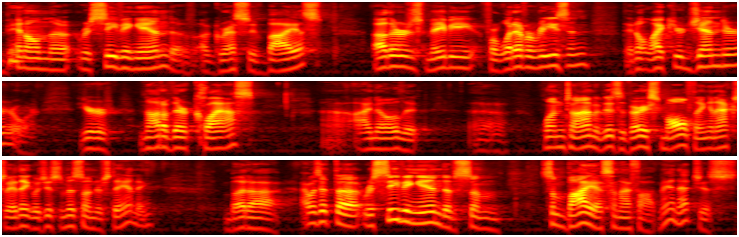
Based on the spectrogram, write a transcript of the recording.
been on the receiving end of aggressive bias. Others, maybe for whatever reason, they don't like your gender or you're not of their class. Uh, I know that uh, one time, if this is a very small thing, and actually I think it was just a misunderstanding, but uh, I was at the receiving end of some, some bias, and I thought, man, that just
